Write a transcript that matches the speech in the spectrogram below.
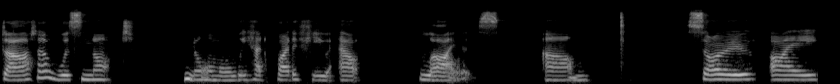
data was not normal. We had quite a few outliers. Um, so I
